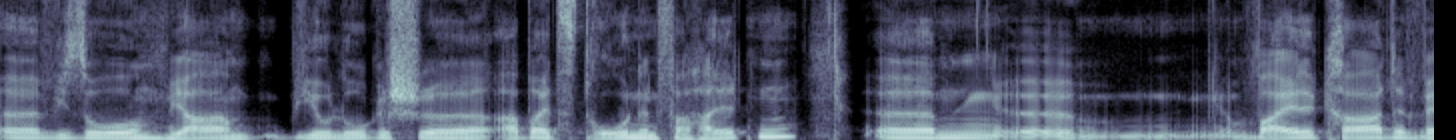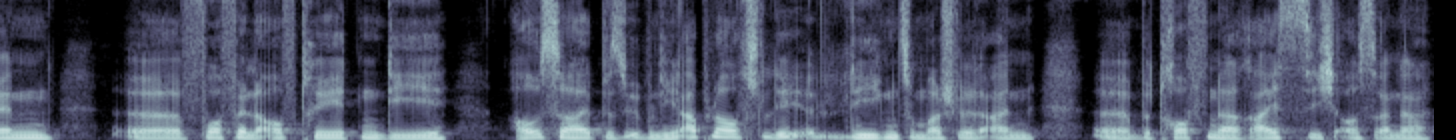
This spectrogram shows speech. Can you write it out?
äh, wie so ja, biologische Arbeitsdrohnen verhalten, ähm, äh, weil gerade wenn äh, Vorfälle auftreten, die außerhalb des üblichen Ablaufs liegen. Zum Beispiel ein äh, Betroffener reißt sich aus seiner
